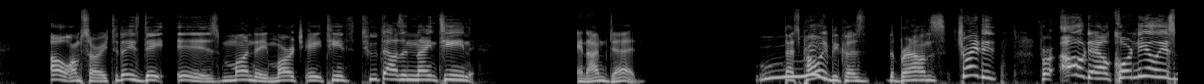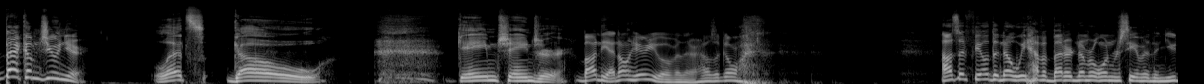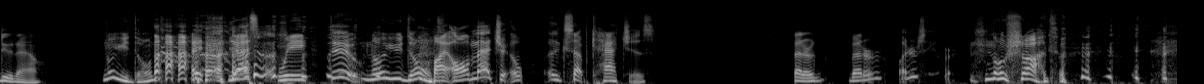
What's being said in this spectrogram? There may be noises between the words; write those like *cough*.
Oh, I'm sorry. Today's date is Monday, March 18th, 2019, and I'm dead. That's probably because the Browns traded for Odell Cornelius Beckham Jr. Let's go. Game changer. Bundy, I don't hear you over there. How's it going? *laughs* How's it feel to know we have a better number one receiver than you do now? No, you don't. *laughs* yes, we do. No, you don't. By all metrics, oh, except catches. Better, better wide receiver. No shot. *laughs*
